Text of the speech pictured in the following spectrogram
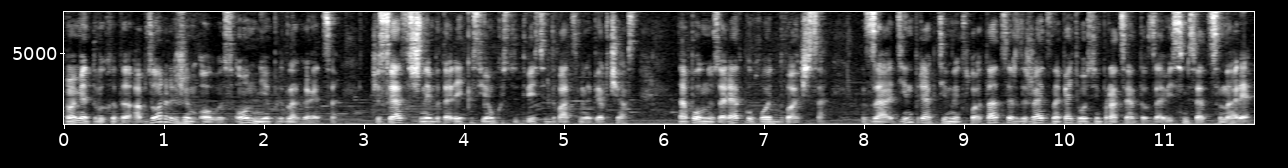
В момент выхода обзора режим Always On не предлагается. Часы оснащены батарейкой с емкостью 220 мАч. На полную зарядку уходит 2 часа. За один при активной эксплуатации разряжается на 5-8% в зависимости от сценария.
